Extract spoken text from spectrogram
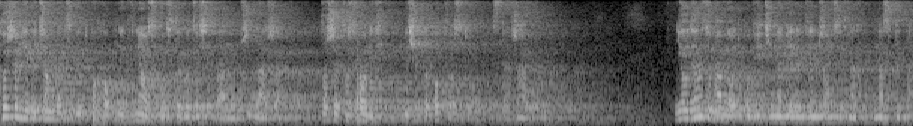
Proszę nie wyciągać zbyt pochopnych wniosków z tego, co się Panu przydarza. Proszę pozwolić, by się to po prostu zdarzało. Nie od razu mamy odpowiedzi na wiele dręczących na- nas pytań.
